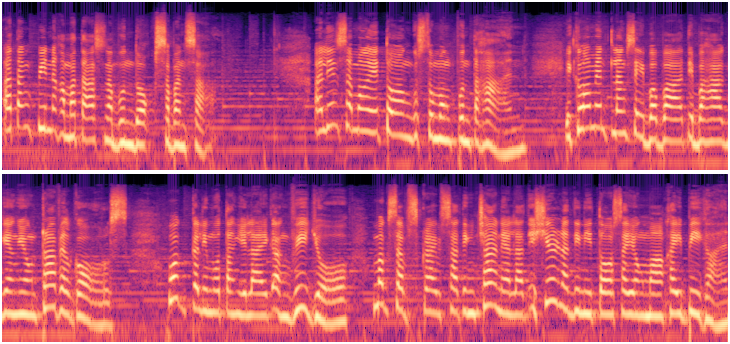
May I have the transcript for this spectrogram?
at ang pinakamataas na bundok sa bansa. Alin sa mga ito ang gusto mong puntahan? I-comment lang sa ibaba at ibahagi ang iyong travel goals. Huwag kalimutang i-like ang video, mag-subscribe sa ating channel at i-share na din ito sa iyong mga kaibigan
